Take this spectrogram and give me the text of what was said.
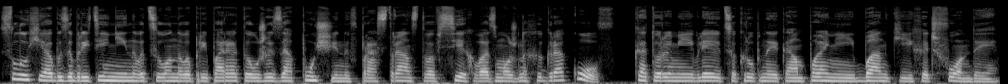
Слухи об изобретении инновационного препарата уже запущены в пространство всех возможных игроков, которыми являются крупные компании, банки и хедж-фонды.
